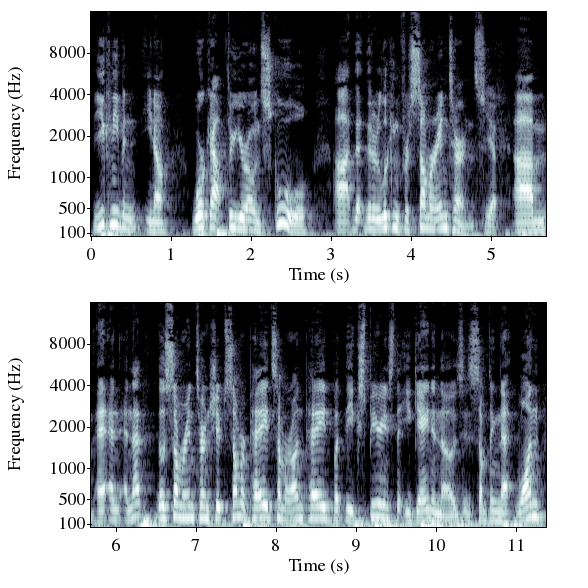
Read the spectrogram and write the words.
you can even you know work out through your own school uh, that, that, are looking for summer interns. Yeah. Um, and and that those summer internships, some are paid, some are unpaid, but the experience that you gain in those is something that one,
